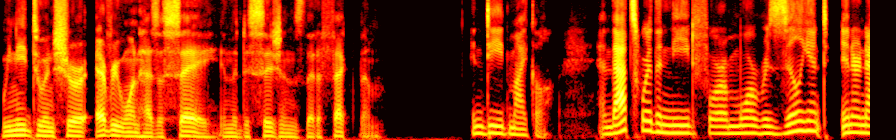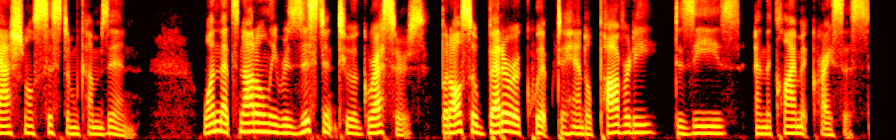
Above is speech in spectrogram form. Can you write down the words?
We need to ensure everyone has a say in the decisions that affect them. Indeed, Michael. And that's where the need for a more resilient international system comes in. One that's not only resistant to aggressors, but also better equipped to handle poverty, disease, and the climate crisis.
